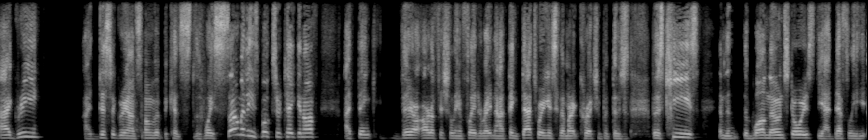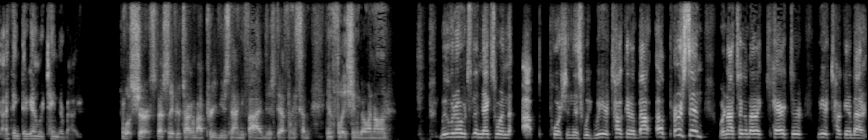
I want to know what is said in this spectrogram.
I agree. I disagree on some of it because the way some of these books are taken off, I think they are artificially inflated right now. I think that's where you're gonna see the market correction. But those those keys and the, the well known stories, yeah, definitely I think they're gonna retain their value. Well, sure, especially if you're talking about previews 95, there's definitely some inflation going on. Moving over to the next one, the up portion this week, we are talking about a person. We're not talking about a character. We are talking about an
